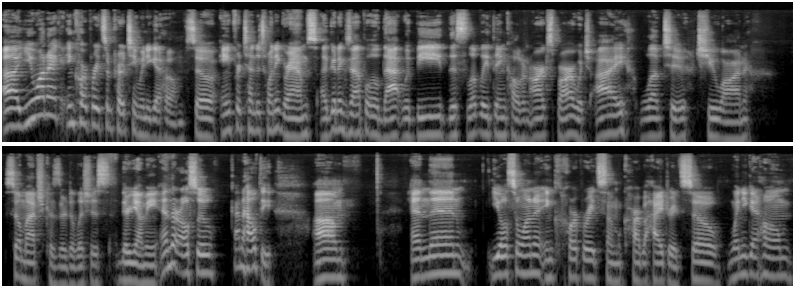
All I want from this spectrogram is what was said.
Uh, you want to incorporate some protein when you get home. So aim for 10 to 20 grams. A good example of that would be this lovely thing called an RX bar, which I love to chew on so much because they're delicious, they're yummy, and they're also kind of healthy. Um, and then you also want to incorporate some carbohydrates. So when you get home,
